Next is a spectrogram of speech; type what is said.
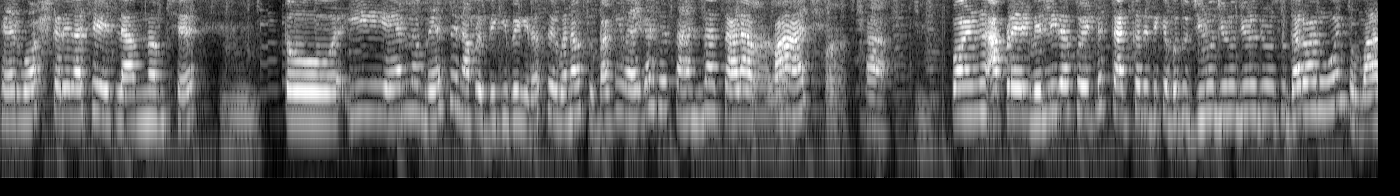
હેર વોશ કરેલા છે એટલે આમ નામ છે. તો ઈ એમનેમ રહેશે ને આપણે ભેગી ભેગી રસોઈ બનાવશું. બાકી વાગ્યા છે સાંજના સાડા પાંચ. હા. પણ આપણે વહેલી રસોઈ એટલે સ્ટાર્ટ કરી દીધી કે બધું ઝીણું ઝીણું ઝીણું ઝીણું સુધારવાનું હોય ને તો વાર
